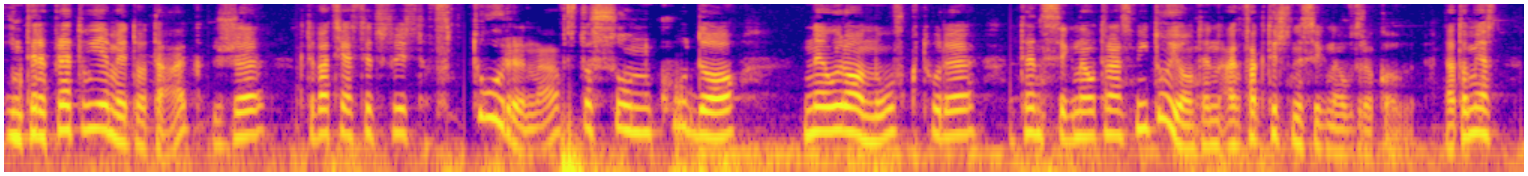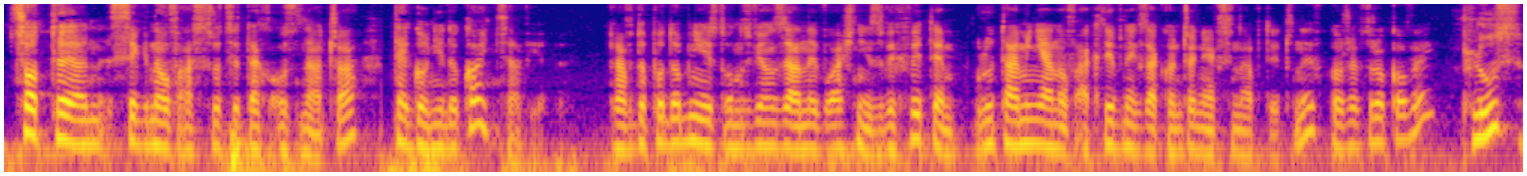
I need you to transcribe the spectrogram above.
Interpretujemy to tak, że aktywacja astrocytu jest wtórna w stosunku do neuronów, które ten sygnał transmitują, ten faktyczny sygnał wzrokowy. Natomiast co ten sygnał w astrocytach oznacza, tego nie do końca wiemy. Prawdopodobnie jest on związany właśnie z wychwytem glutaminianu w aktywnych zakończeniach synaptycznych w korze wzrokowej, plus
